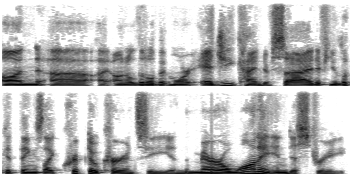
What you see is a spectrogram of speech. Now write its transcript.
on uh, on a little bit more edgy kind of side, if you look at things like cryptocurrency and the marijuana industry,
